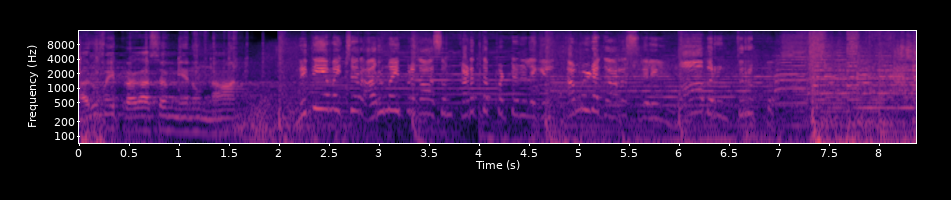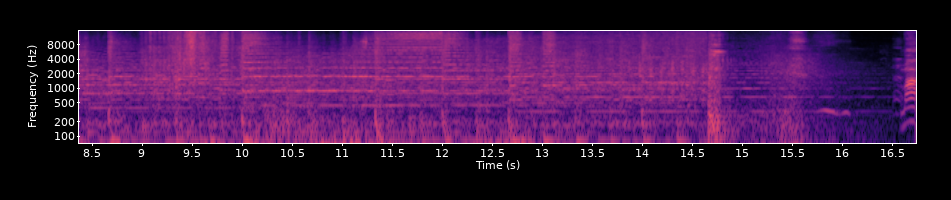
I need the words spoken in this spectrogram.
அருமை பிரகாசம் எனும் நான். நிதியமைச்சர் அருமை பிரகாசம் கடத்தப்பட்ட நிலையில் தமிழக அரசியலில் மாபெரும் திருப்பம் அம்மா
